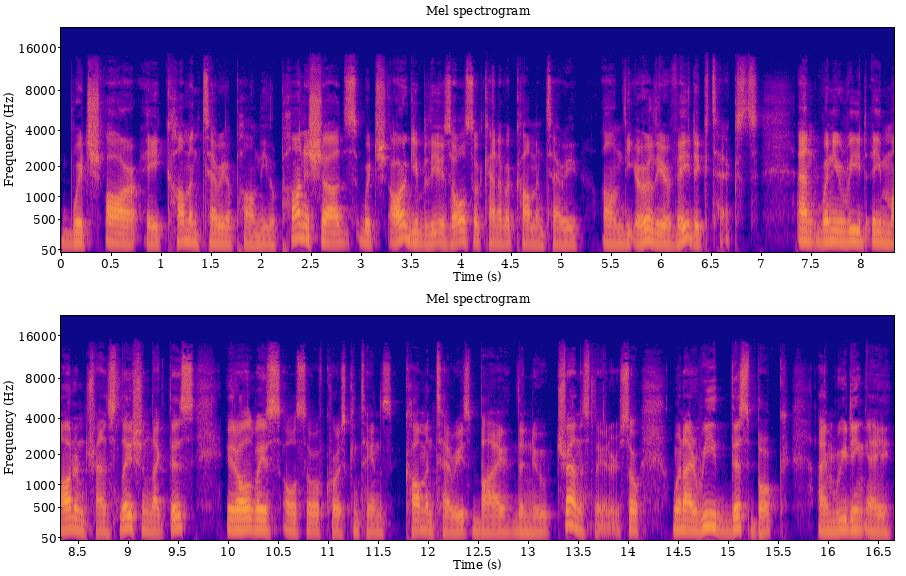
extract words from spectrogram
which are a commentary upon the Upanishads, which arguably is also kind of a commentary on the earlier Vedic texts. And when you read a modern translation like this, it always also, of course, contains commentaries by the new translator. So when I read this book, I'm reading a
